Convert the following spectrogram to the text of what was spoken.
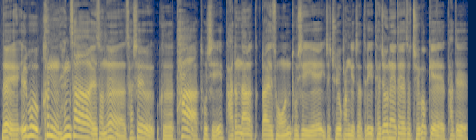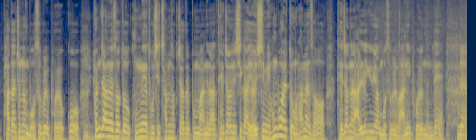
네, 일부 큰 행사에서는 사실 그 타 도시, 다른 나라에서 온 도시의 이제 주요 관계자들이 대전에 대해서 즐겁게 다들 받아주는 모습을 보였고 음. 현장에서도 국내 도시 참석자들뿐만 아니라 대전시가 열심히 홍보 활동을 하면서 대전을 알리기 위한 모습을 많이 보였는데 네.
